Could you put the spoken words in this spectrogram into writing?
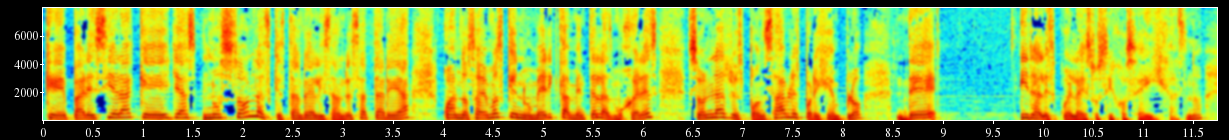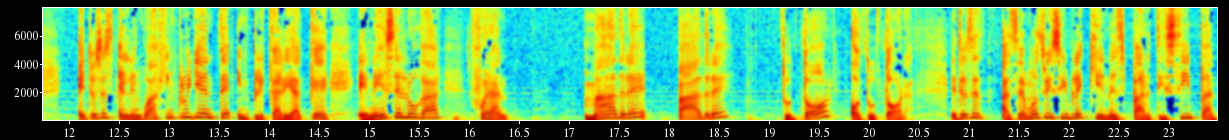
que pareciera que ellas no son las que están realizando esa tarea cuando sabemos que numéricamente las mujeres son las responsables, por ejemplo, de ir a la escuela de sus hijos e hijas, ¿no? Entonces, el lenguaje incluyente implicaría que en ese lugar fueran madre, padre, tutor o tutora. Entonces, hacemos visible quienes participan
